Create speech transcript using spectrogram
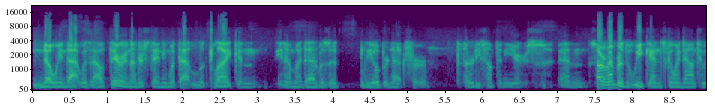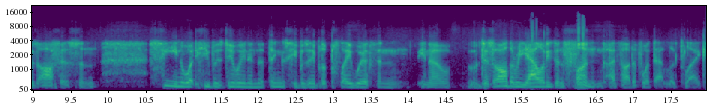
knowing that was out there and understanding what that looked like. And, you know, my dad was at Leo Burnett for 30 something years. And so I remember the weekends going down to his office and seeing what he was doing and the things he was able to play with and, you know, just all the realities and fun I thought of what that looked like.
